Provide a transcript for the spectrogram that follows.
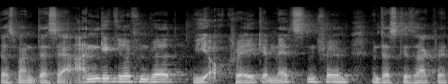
dass man, dass er angegriffen wird, wie auch Craig im letzten Film, und dass gesagt wird,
